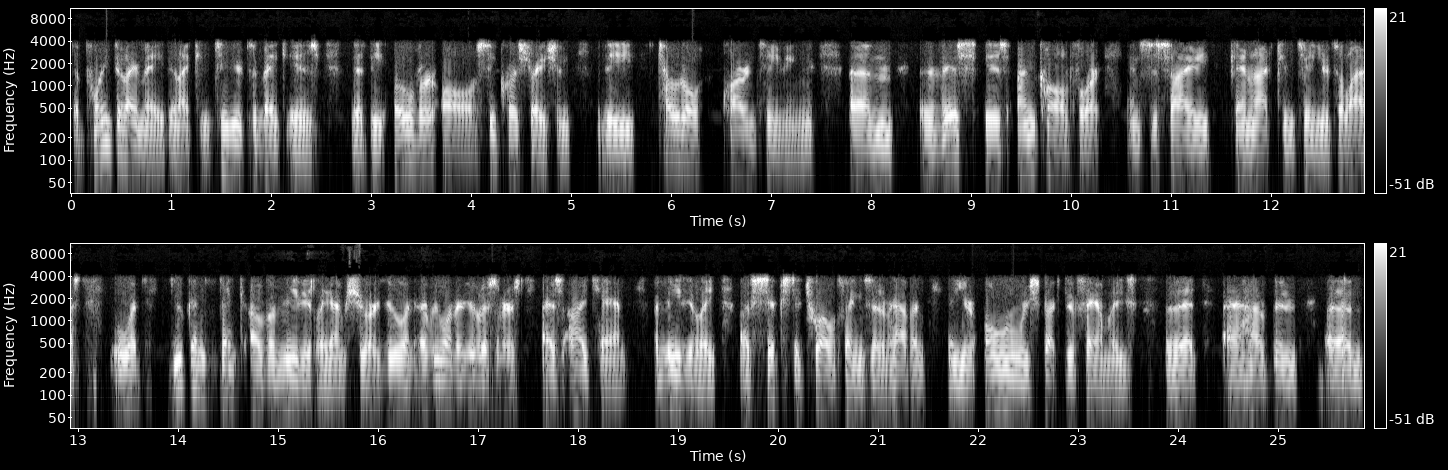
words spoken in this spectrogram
The point that I made, and I continue to make, is that the overall sequestration, the total quarantining, um, this is uncalled for, and society cannot continue to last. What you can think of immediately, I'm sure, you and every one of your listeners, as I can, immediately, of six to 12 things that have happened in your own respective families that have been. Um,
